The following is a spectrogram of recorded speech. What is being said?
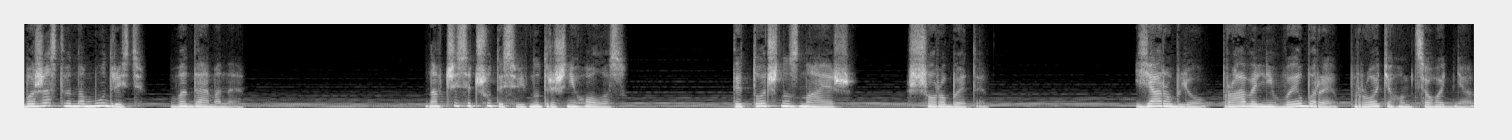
Божественна мудрість веде мене. Навчися чути свій внутрішній голос. Ти точно знаєш, що робити. Я роблю правильні вибори протягом цього дня.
